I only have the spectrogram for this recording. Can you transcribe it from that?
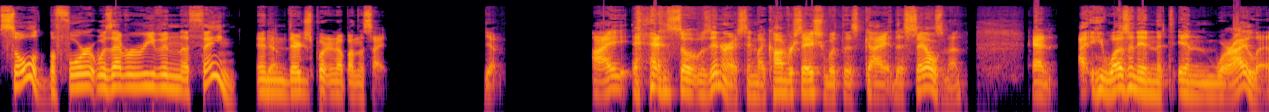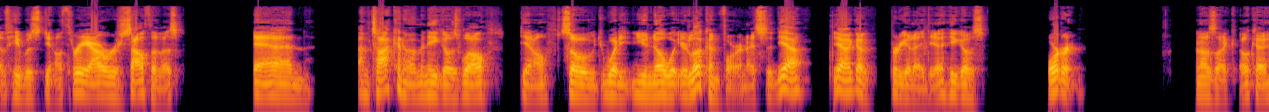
sold before it was ever even a thing and Yep. they're just putting it up on the site yep I so it was interesting my conversation with this guy, this salesman, and I, he wasn't in the in where I live. He was you know three hours south of us, and I'm talking to him, and he goes, "Well, you know, so what you know what you're looking for?" And I said, "Yeah, yeah, I got a pretty good idea." He goes, "Order it," and I was like, "Okay,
